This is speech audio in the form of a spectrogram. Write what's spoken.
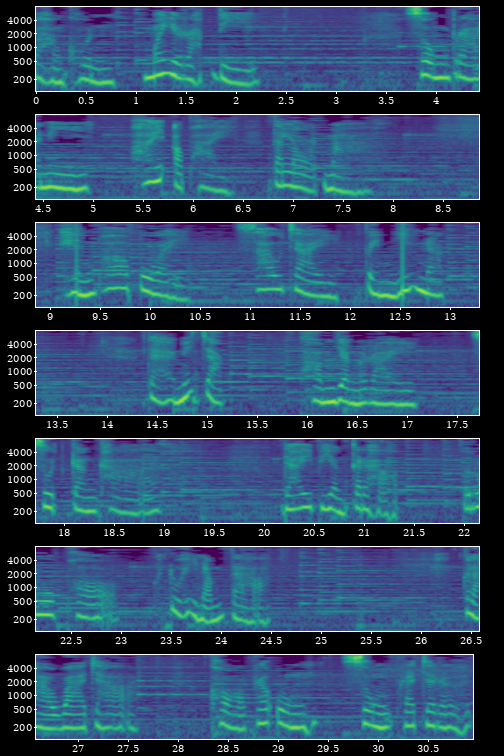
บางคนไม่รักดี ทรงปราณีให้อภัยตลอดมา เห็นพ่อป่วย เศร้าใจเป็นยิ่งนัก แต่มิจักทำอย่างไร สุดกังขา ได้เพียงกราบ รูปพ่อด้วยน้ำตา กล่าววาจา ขอพระองค์ทรงพระเจริญ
